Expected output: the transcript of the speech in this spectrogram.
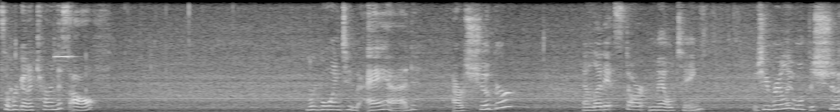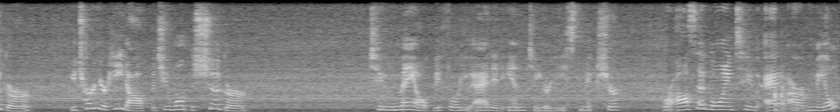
So we're going to turn this off. We're going to add our sugar and let it start melting. Because you really want the sugar, you turn your heat off, but you want the sugar to melt before you add it into your yeast mixture. We're also going to add our milk.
